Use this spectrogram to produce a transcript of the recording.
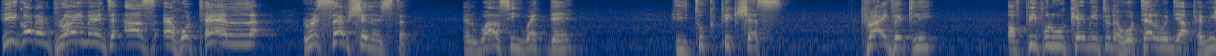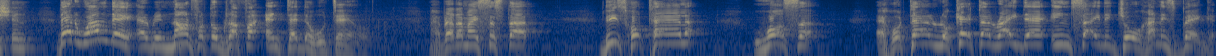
he got employment as a hotel receptionist. And whilst he worked there, he took pictures privately of people who came into the hotel with their permission. Then one day, a renowned photographer entered the hotel. My brother, my sister, this hotel was uh, a hotel located right there inside Johannesburg.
